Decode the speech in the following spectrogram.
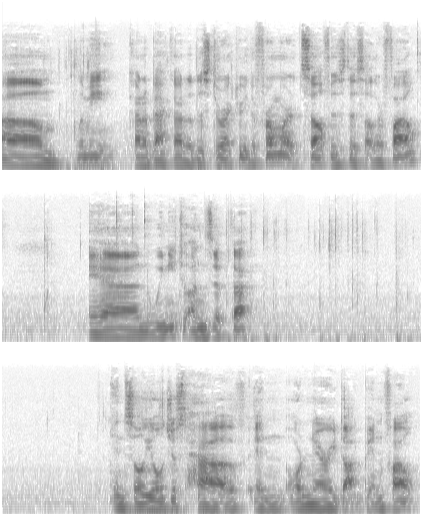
um, let me kind of back out of this directory. The firmware itself is this other file and we need to unzip that. And so you'll just have an ordinary .bin file.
